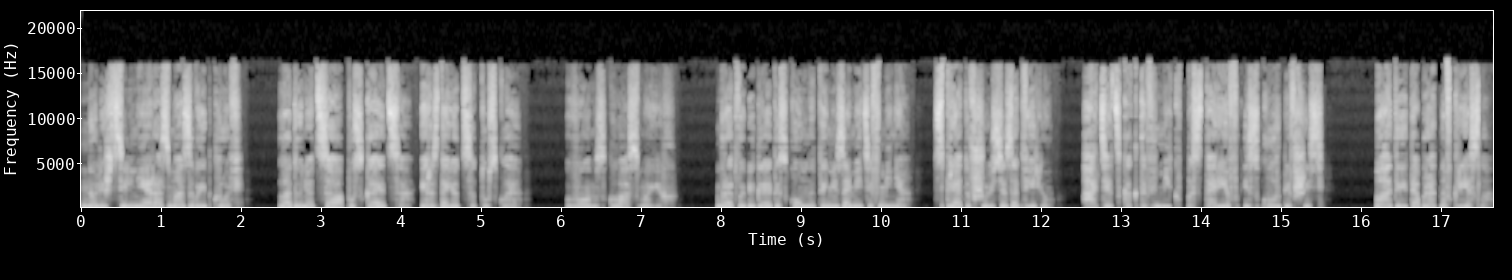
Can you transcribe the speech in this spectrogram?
но лишь сильнее размазывает кровь. Ладонь отца опускается и раздается тусклая. Вон с глаз моих. Брат выбегает из комнаты, не заметив меня. спрятавшуюся за дверью, а отец как-то в миг постарев и сгорбившись, падает обратно в кресло,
